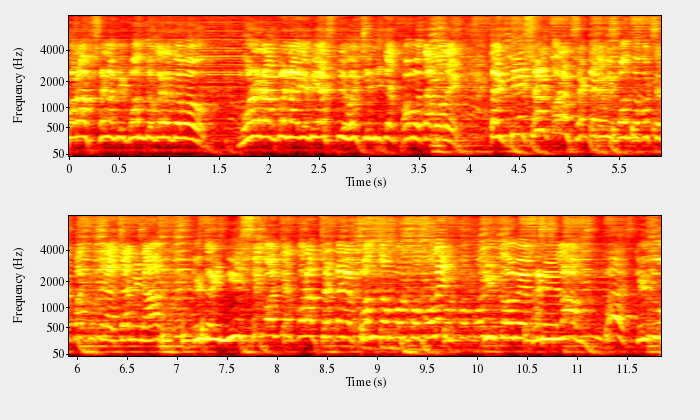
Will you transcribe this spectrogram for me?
করাপশন আমি বন্ধ করে দেবো। মনে রাখবেন আগে আমি এসপি হয়েছে নিজের ক্ষমতা বলে। তাই দেশের করাপশনটাকে আমি বন্ধ করতে পারব কিনা জানি না। কিন্তু এই নিশিগঞ্জের করাপশনটাকে বন্ধ করব বলে কিন্তু আমি এখানে এলাম। কিন্তু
